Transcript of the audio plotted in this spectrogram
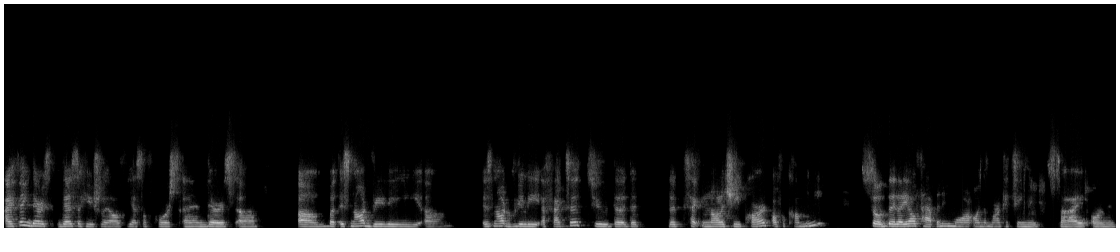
I think there's there's a huge layoff, yes, of course, and there's uh, um, but it's not really um, it's not really affected to the the the technology part of a company. So the layoff happening more on the marketing side, on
